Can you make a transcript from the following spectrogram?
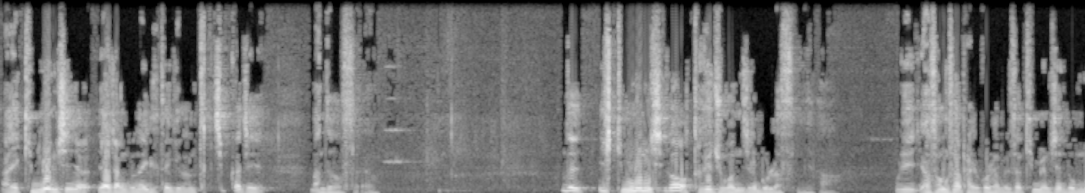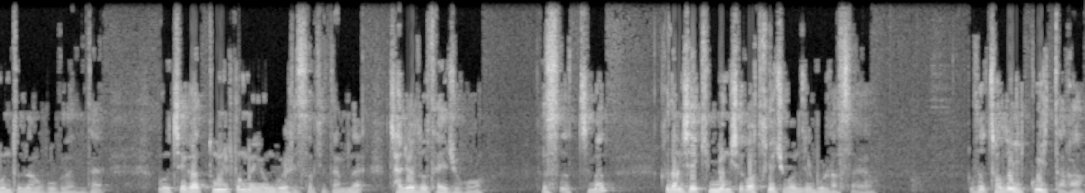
아예 김명신 여, 여장군의 일대기라는 특집까지 만들었어요. 근데 이 김명시가 어떻게 죽었는지를 몰랐습니다. 우리 여성사 발굴하면서 김명시 논문도 나오고 그러는데 뭐 제가 독립동맹 연구를 했었기 때문에 자료도 대주고 그랬었지만 그 당시에 김명시가 어떻게 죽었는지를 몰랐어요. 그래서 저도 잊고 있다가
